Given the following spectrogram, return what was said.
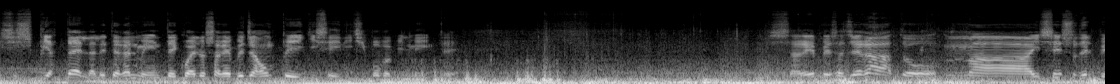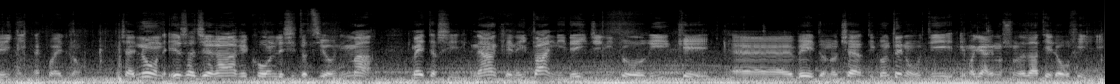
si spiattella letteralmente, quello sarebbe già un Peggy 16 probabilmente. Sarebbe esagerato, ma il senso del Peggy è quello. Cioè non esagerare con le situazioni, ma mettersi neanche nei panni dei genitori che eh, vedono certi contenuti e magari non sono adatti ai loro figli.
